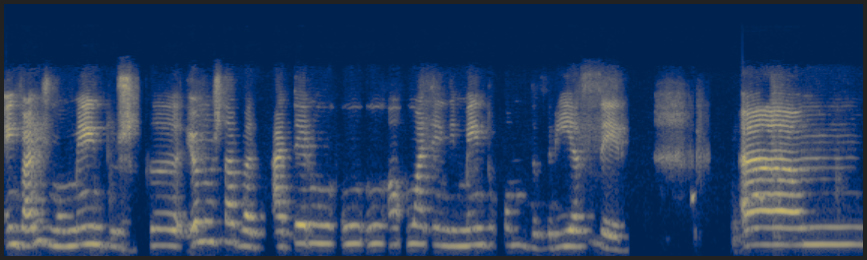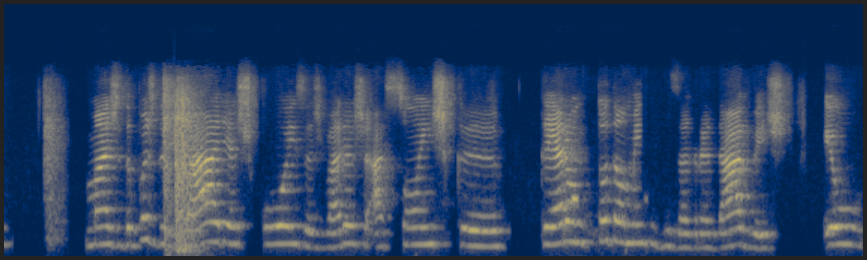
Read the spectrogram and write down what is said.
em vários momentos que eu não estava a ter um, um, um atendimento como deveria ser. Um, mas depois de várias coisas, várias ações que, que eram totalmente desagradáveis, eu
